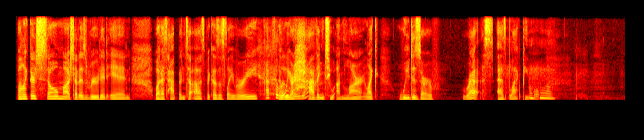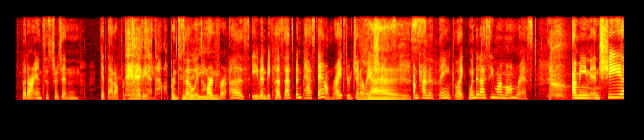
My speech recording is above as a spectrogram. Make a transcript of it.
but like there's so much that is rooted in what has happened to us because of slavery that we are yeah. having to unlearn like we deserve rest as black people Mm-hmm. But our ancestors didn't get that opportunity. get that And so it's hard for us, even because that's been passed down, right, through generations. I'm trying to think, like, when did I see my mom rest? I mean, and she,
